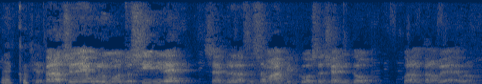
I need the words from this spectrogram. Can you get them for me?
Ecco. E però ce n'è uno molto simile, sempre della stessa marca, che costa 149 euro.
